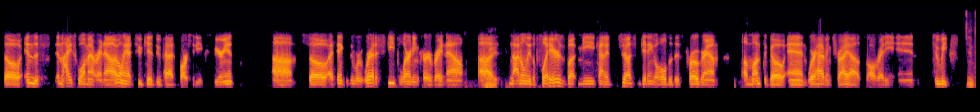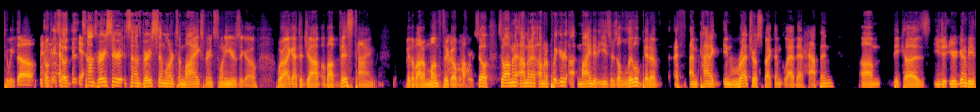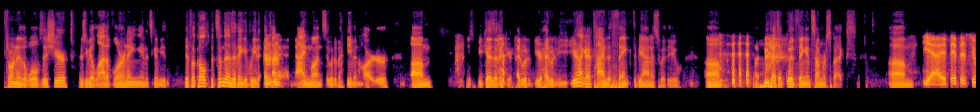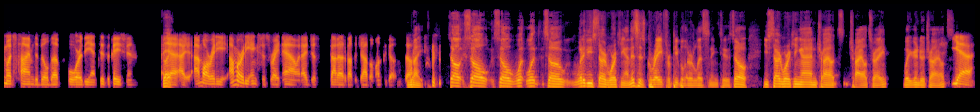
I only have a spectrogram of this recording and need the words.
So, in this in the high school I'm at right now, I've only had two kids who've had varsity experience. Um, so, I think we're we're at a steep learning curve right now. Uh, Right. Not only the players, but me kind of just getting a hold of this program a month ago, and we're having tryouts already in two weeks. In two weeks. So okay so th- Yeah. it sounds very serious it sounds very similar to my experience 20 years ago where i got the job about this time with about a month to go before so so i'm gonna i'm gonna i'm gonna put your uh, mind at ease there's a little bit of I, i'm kind of in retrospect i'm glad that happened um because you ju- you're going to be thrown into the wolves this year there's going to be a lot of learning and it's going to be difficult but sometimes i think if we if i Mhm. had nine months it would have been even harder um just because I think your head would your head would be you're not gonna have time to think to be honest with you. Um, I think that's a good thing in some respects. Um, yeah, if if there's too much time to build up for the anticipation, Right. yeah, I, I'm already I'm already anxious right now, and I just found out about the job a month ago. So Right. So so so what what so what have you started working on? This is great for people that are listening too. So you started working on tryouts tryouts, right? What you're gonna do at tryouts? yeah,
